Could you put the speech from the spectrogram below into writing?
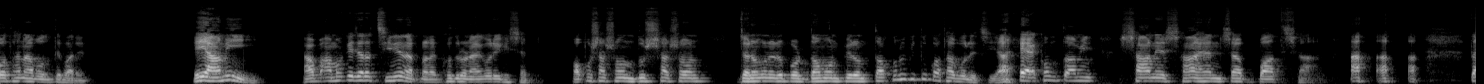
কথা না বলতে পারেন, এই আমি আমাকে যারা চিনেন আপনারা, ক্ষুদ্র নাগরিক হিসাবে, অপশাসন, দুঃশাসন জনগণের উপর দমন পীড়ন, তখনও কিন্তু কথা বলেছি। আর এখন তো আমি শানের শাহেন শাহ বাদশাহ। তা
